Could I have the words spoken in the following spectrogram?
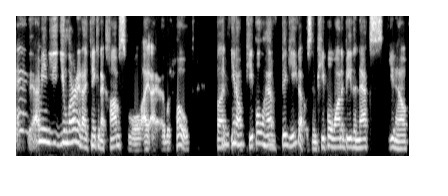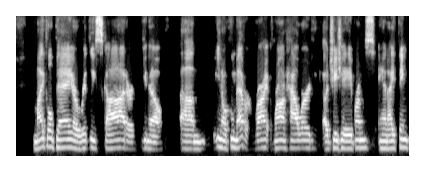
I mean, you, you learn it, I think, in a com school. I, I would hope, but you know, people have big egos, and people want to be the next, you know, Michael Bay or Ridley Scott or you know, um, you know, whomever, Ron Howard, uh, J.J. Abrams, and I think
